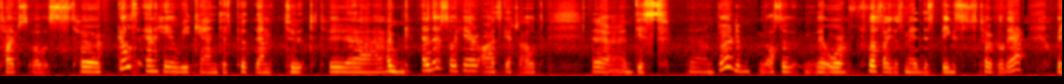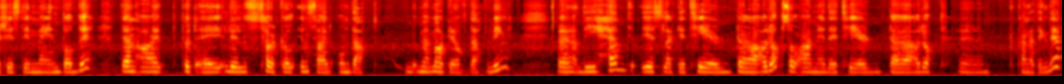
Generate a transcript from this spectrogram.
types of circles, and here we can just put them to, together. So here I sketch out uh, this uh, bird, also, or first I just made this big circle there, which is the main body. Then I put a little circle inside on that marking of that wing uh, the head is like a teardrop, so I made a teardrop uh, kind of thing there.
